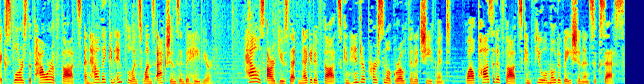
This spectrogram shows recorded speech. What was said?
explores the power of thoughts and how they can influence one's actions and behavior. Howes argues that negative thoughts can hinder personal growth and achievement, while positive thoughts can fuel motivation and success.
